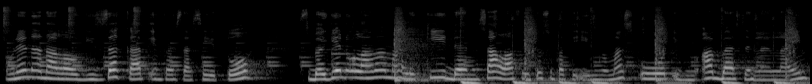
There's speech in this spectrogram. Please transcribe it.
Kemudian analogi zakat investasi itu Sebagian ulama Maliki dan Salaf itu seperti Ibnu Mas'ud, Ibnu Abbas dan lain-lain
